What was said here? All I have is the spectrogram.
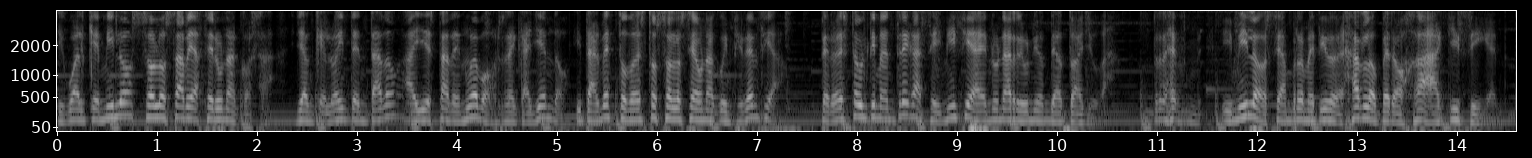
Igual que Milo, solo sabe hacer una cosa, y aunque lo ha intentado, ahí está de nuevo, recayendo, y tal vez todo esto solo sea una coincidencia pero esta última entrega se inicia en una reunión de autoayuda. Revn y Milo se han prometido dejarlo, pero aquí siguen.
